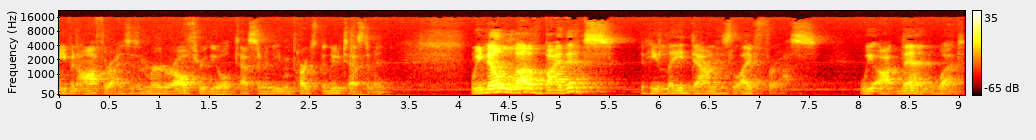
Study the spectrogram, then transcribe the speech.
even authorizes a murder all through the Old Testament, even parts of the New Testament. We know love by this, that he laid down his life for us. We ought then, what?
